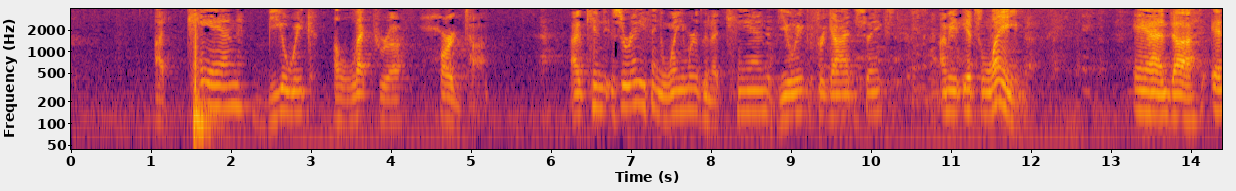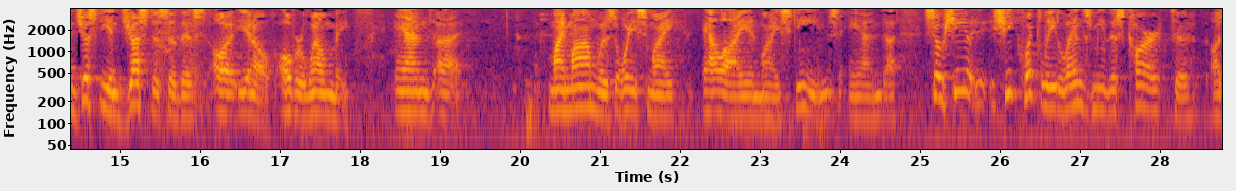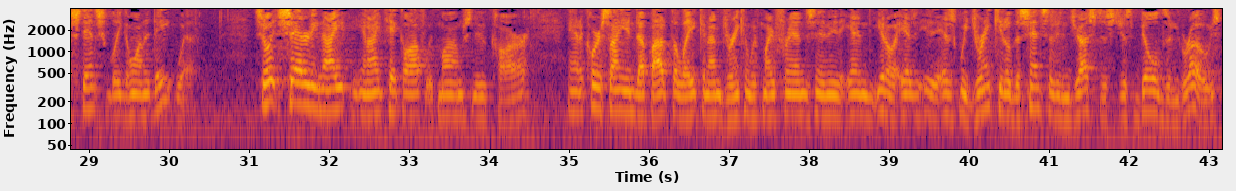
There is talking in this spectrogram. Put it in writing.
a tan Buick Electra hardtop. I can, is there anything lamer than a tan Buick, for God's sakes? I mean, it's lame. And, uh, and just the injustice of this, uh, you know, overwhelmed me. And, uh, my mom was always my ally in my schemes and, uh, so she, she quickly lends me this car to ostensibly go on a date with. So it's Saturday night and I take off with mom's new car and of course, I end up out at the lake and I'm drinking with my friends. And, and you know, as, as we drink, you know, the sense of injustice just builds and grows.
